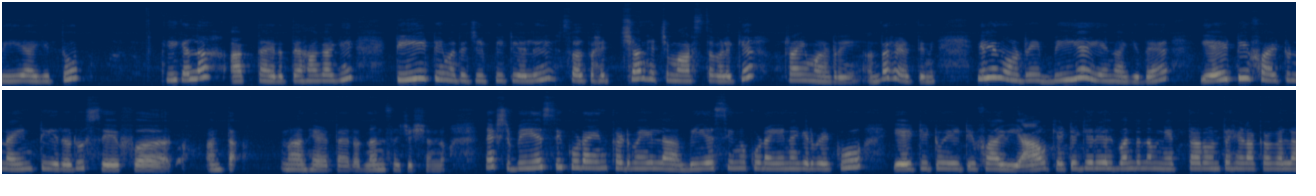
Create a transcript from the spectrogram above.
ಬಿ ಎ ಆಗಿತ್ತು. ಹೀಗೆಲ್ಲ ಆಗ್ತಾ ಇರುತ್ತೆ. ಹಾಗಾಗಿ ಟಿ ಇ ಟಿ ಮತ್ತು ಜಿ ಪಿ ಟಿಯಲ್ಲಿ ಸ್ವಲ್ಪ ಹೆಚ್ಚಾನ್ ಹೆಚ್ಚು ಮಾರ್ಕ್ಸ್ ತಗೊಳ್ಳಿಕ್ಕೆ ಟ್ರೈ ಮಾಡಿರಿ ಅಂತ ಹೇಳ್ತೀನಿ. ಇಲ್ಲಿ ನೋಡಿರಿ ಬಿ ಎ ಏನಾಗಿದೆ? ಏಯ್ಟಿ ಫೈವ್ ಟು ನೈಂಟಿ ಇರೋರು ಸೇಫರ್ ಅಂತ ನಾನು ಹೇಳ್ತಾ ಇರೋದು ನನ್ನ suggestion next B S C ಕೂಡ ಏನು ಕಡಿಮೆ ಇಲ್ಲ. ಬಿ ಎಸ್ ಸಿನೂ ಕೂಡ ಏನಾಗಿರಬೇಕು? ಏಯ್ಟಿ ಟು ಏಯ್ಟಿ ಫೈವ್ ಯಾವ ಕೆಟಗರಿಯಲ್ಲಿ ಬಂದು ನಮ್ಮ ಎತ್ತಾರೋ ಅಂತ ಹೇಳೋಕ್ಕಾಗಲ್ಲ.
